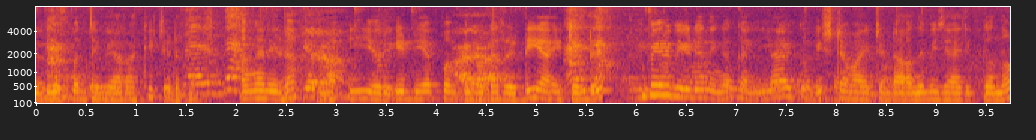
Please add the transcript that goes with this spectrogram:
ഇടിയപ്പം തയ്യാറാക്കിയിട്ട് എടുക്കാം. അങ്ങനെ ഇതാ ഈ ഒരു ഇടിയപ്പം ഇവിടെ റെഡി ആയിട്ടുണ്ട്. അപ്പോൾ ഈ ഒരു വീഡിയോ നിങ്ങൾക്ക് എല്ലാവർക്കും ഇഷ്ടമായിട്ടുണ്ടാവുമെന്ന് വിചാരിക്കുന്നു.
